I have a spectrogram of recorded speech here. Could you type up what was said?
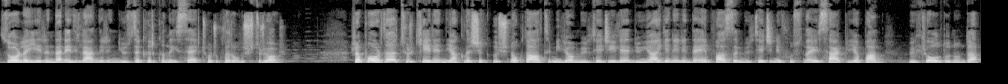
Zorla yerinden edilenlerin %40'ını ise çocuklar oluşturuyor. Raporda Türkiye'nin yaklaşık 3.6 milyon mülteciyle dünya genelinde en fazla mülteci nüfusuna ev sahipliği yapan ülke olduğunun da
